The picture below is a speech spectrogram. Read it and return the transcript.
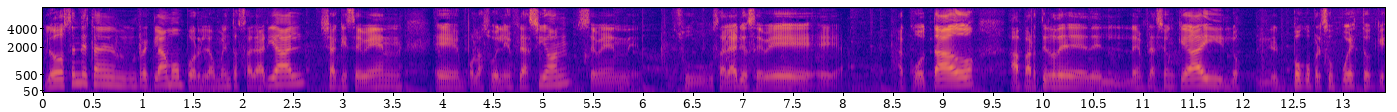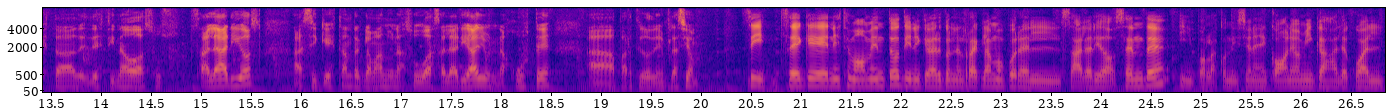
Los docentes están en reclamo por el aumento salarial, ya que se ven eh, por la suela inflación, se ven, su salario se ve eh, acotado a partir de, la inflación que hay y el poco presupuesto que está destinado a sus salarios, así que están reclamando una suba salarial y un ajuste a partir de la inflación. Sí, sé que en este momento tiene que ver con el reclamo por el salario docente y por las condiciones económicas a la cual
